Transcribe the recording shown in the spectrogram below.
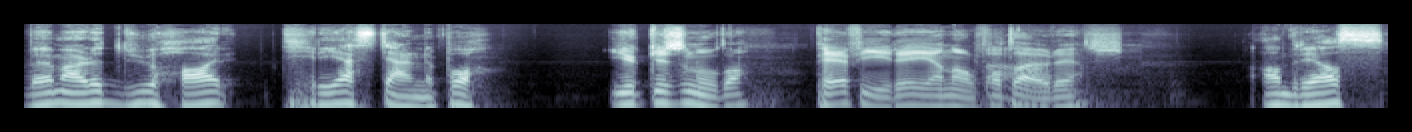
hvem er det du har tre stjerner på? Yuki Sunoda. P4 i en Alfa Tauri. Andreas,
